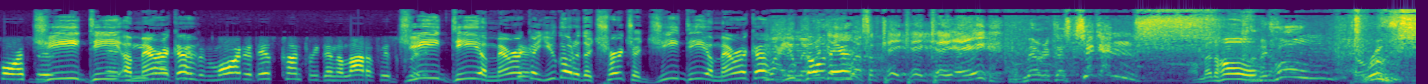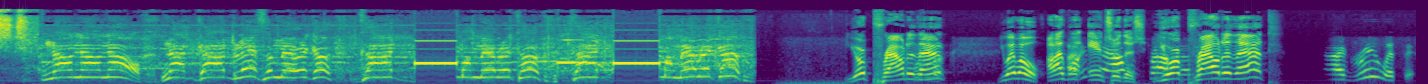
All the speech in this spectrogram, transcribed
forces. GD and he America? has given more to this country than a lot of his critics. GD America? You go to the church of GD America? White you America, go there? US of KKKA, America's chickens. Coming home. Coming home to roost. No, no, no. Not God bless America. God America. God America. You're proud of that? You wait, wait, wait, I want didn't answer this. You're proud of that? I agree with it.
